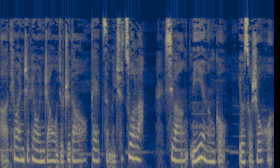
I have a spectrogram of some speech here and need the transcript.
啊，听完这篇文章，我就知道该怎么去做了。希望你也能够。有所收获，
